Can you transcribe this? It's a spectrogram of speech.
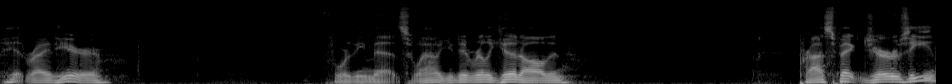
hit right here for the Mets. Wow, you did really good, Alden. Prospect jersey.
